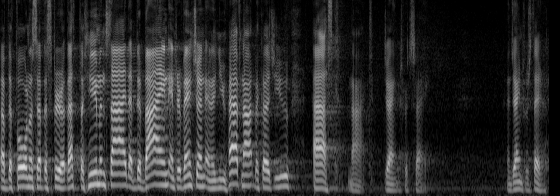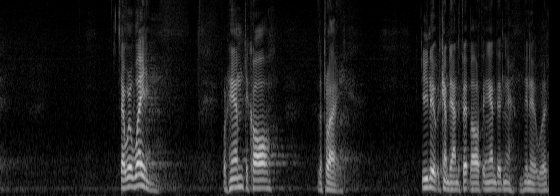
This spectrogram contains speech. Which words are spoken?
of the fullness of the Spirit. That's the human side of divine intervention. And you have not because you ask not, James would say. And James was there. So we're waiting for him to call the play. You knew it would come down to football at the end, didn't you? You knew it would.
